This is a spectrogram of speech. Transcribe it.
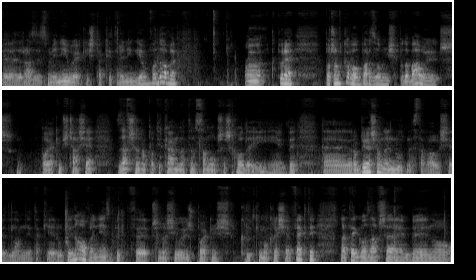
wiele razy zmieniły, jakieś takie treningi obwodowe, które początkowo bardzo mi się podobały, po jakimś czasie zawsze napotykałem na tę samą przeszkodę i, i jakby e, robiły się one nudne, stawały się dla mnie takie rutynowe, niezbyt e, przynosiły już po jakimś krótkim okresie efekty, dlatego zawsze jakby no,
